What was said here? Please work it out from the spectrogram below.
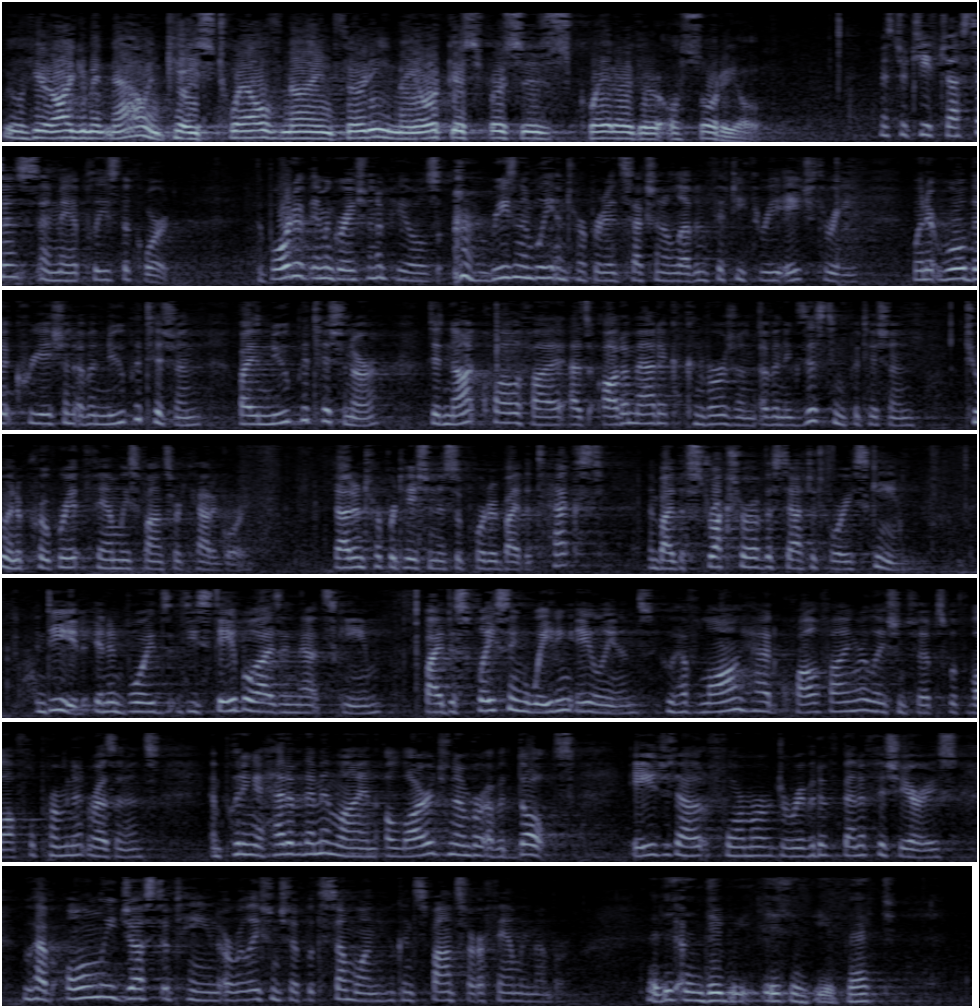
We'll hear argument now in case 12930, Mayorkas versus Cuellar de Osorio. Mr. Chief Justice, and may it please the Court. The Board of Immigration Appeals reasonably interpreted Section 1153H3 when it ruled that creation of a new petition by a new petitioner did not qualify as automatic conversion of an existing petition to an appropriate family-sponsored category. That interpretation is supported by the text and by the structure of the statutory scheme. Indeed, it avoids destabilizing that scheme by displacing waiting aliens who have long had qualifying relationships with lawful permanent residents and putting ahead of them in line a large number of adults aged out former derivative beneficiaries who have only just obtained a relationship with someone who can sponsor a family member. But isn't the, isn't the effect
